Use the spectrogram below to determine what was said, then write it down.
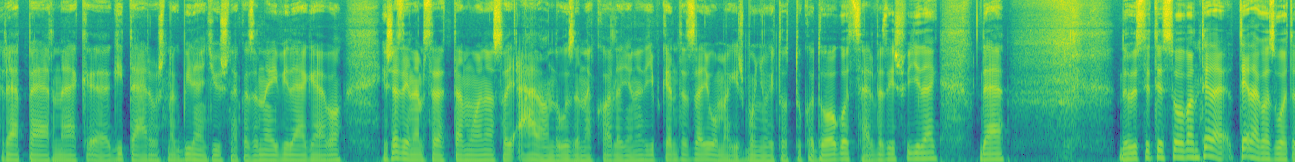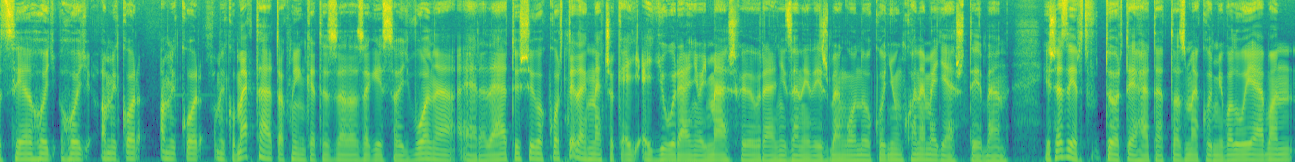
repernek, gitárosnak, billentyűsnek a zenei világába, és ezért nem szerettem volna az, hogy állandó zenekar legyen. Egyébként ezzel jól meg is bonyolítottuk a dolgot szervezésügyileg, de de őszintén szóval tényleg, tényleg az volt a cél, hogy, hogy amikor, amikor, amikor megtaláltak minket ezzel az egész, hogy volna erre lehetőség, akkor tényleg ne csak egy, egy órányi vagy másfél órányi zenélésben gondolkodjunk, hanem egy estében. És ezért történhetett az meg, hogy mi valójában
